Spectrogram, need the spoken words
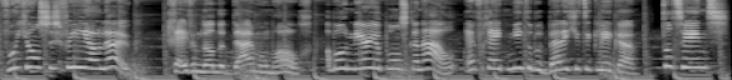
Vond je onze video leuk? Geef hem dan de duim omhoog. Abonneer je op ons kanaal en vergeet niet op het belletje te klikken. Tot ziens!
